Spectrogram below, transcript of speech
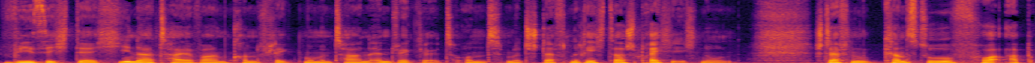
wie sich der China-Taiwan-Konflikt momentan entwickelt. Und mit Steffen Richter spreche ich nun. Steffen, kannst du vorab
